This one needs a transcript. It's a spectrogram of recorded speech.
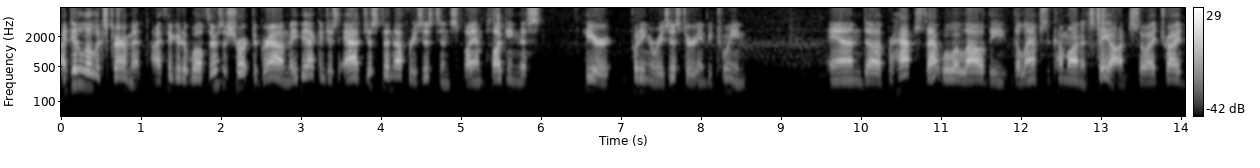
I did a little experiment. I figured, well, if there's a short to ground, maybe I can just add just enough resistance by unplugging this here, putting a resistor in between and uh, perhaps that will allow the, the lamps to come on and stay on. So I tried,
